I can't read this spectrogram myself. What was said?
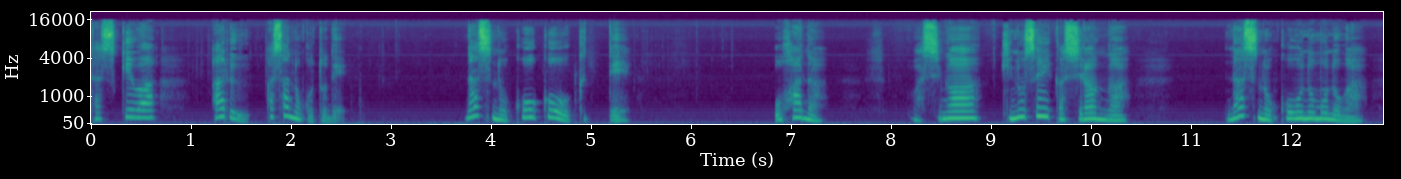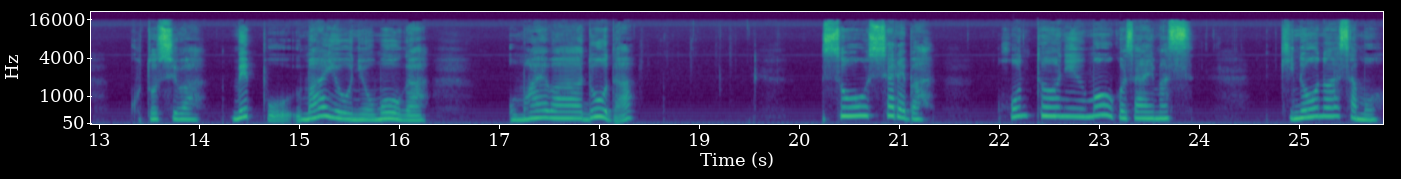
助けはある朝のことでナスの高校を食って「お花わしが気のせいか知らんがナスの香のものが今年はめっぽううまいように思うがお前はどうだ?」そうおっしゃれば本当にうもうございます。昨日の朝も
